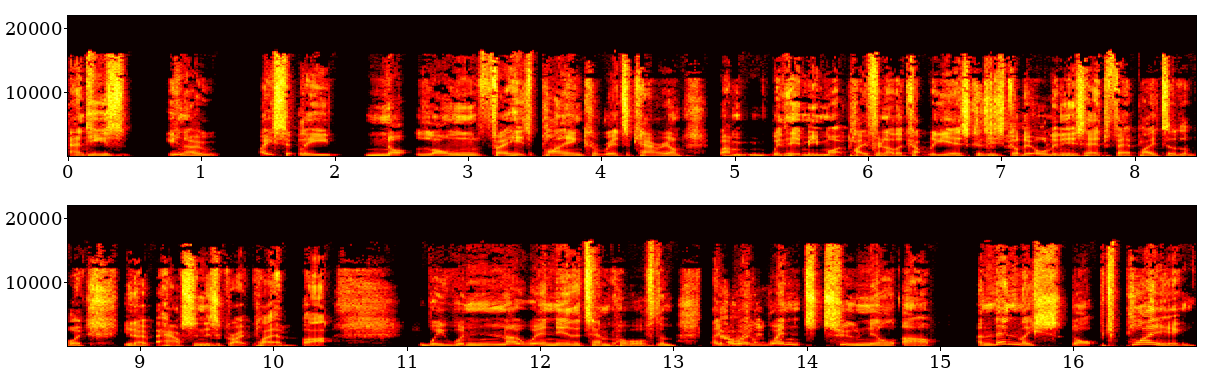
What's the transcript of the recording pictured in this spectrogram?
and he's, you know, basically not long for his playing career to carry on. Um, with him, he might play for another couple of years because he's got it all in his head. Fair play to the boy. You know, Howson is a great player, but we were nowhere near the tempo of them. They, they went 2 0 up and then they stopped playing.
